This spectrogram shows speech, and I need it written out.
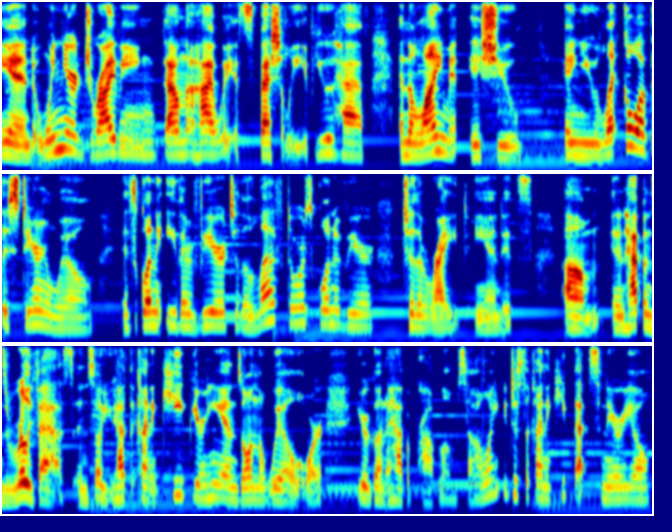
And when you're driving down the highway, especially if you have an alignment issue, and you let go of the steering wheel, it's going to either veer to the left or it's going to veer to the right. And it's um, and it happens really fast. And so you have to kind of keep your hands on the wheel or you're going to have a problem. So I want you just to kind of keep that scenario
